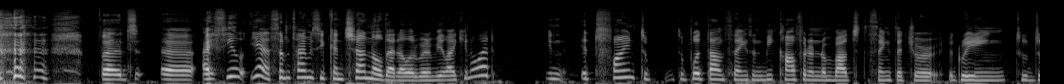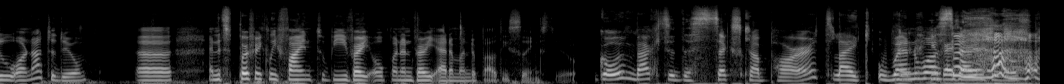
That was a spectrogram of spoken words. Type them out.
but uh, I feel yeah, sometimes you can channel that a little bit and be like, you know what, it's fine to to put down things and be confident about the things that you're agreeing to do or not to do. Uh, and it's perfectly fine to be very open and very adamant about these things too. Going back to the sex club part, like when was guys are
